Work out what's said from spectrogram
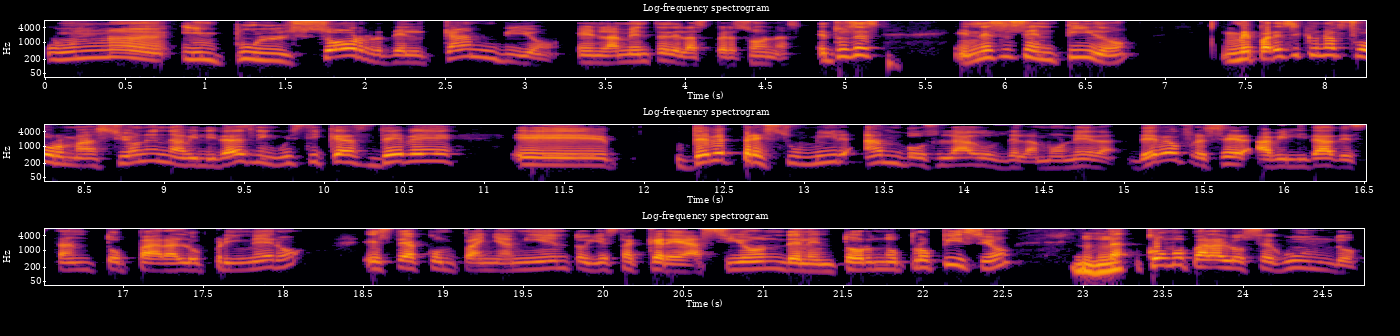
un eh, impulsor del cambio en la mente de las personas. Entonces, en ese sentido, me parece que una formación en habilidades lingüísticas debe eh, debe presumir ambos lados de la moneda, debe ofrecer habilidades tanto para lo primero, este acompañamiento y esta creación del entorno propicio, como para lo segundo.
